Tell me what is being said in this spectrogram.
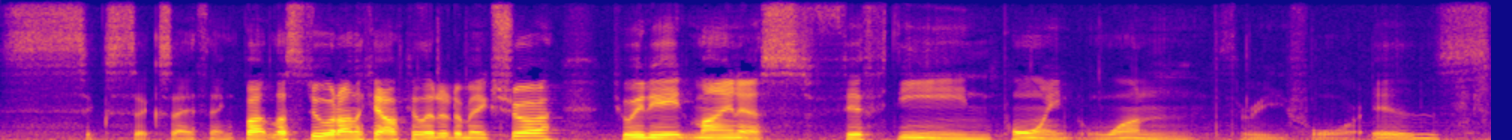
66, I think. But let's do it on the calculator to make sure. 288 minus 15.134 is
